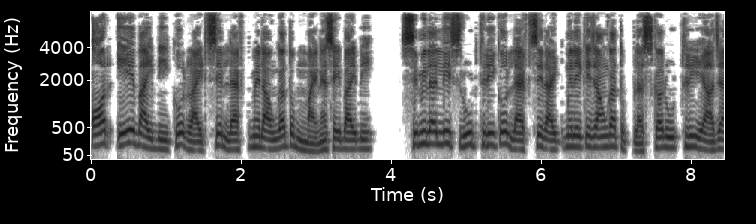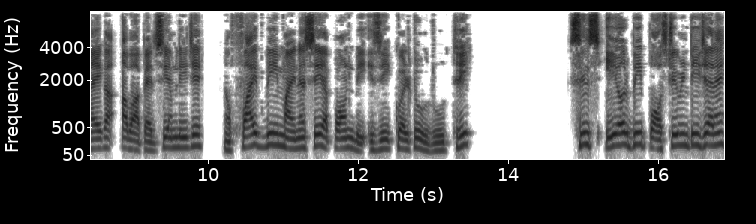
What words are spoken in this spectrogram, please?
और ए बाई बी को राइट से लेफ़्ट में लाऊँगा तो minus a by b similarly इस रूट थ्री को लेफ़्ट से राइट में लेके जाऊँगा तो प्लस का रूट थ्री आ जाएगा। अब आप एलसीएम लीजिए। No five b minus a upon b is equal to root three since a और बी पॉजिटिव इंटीजर है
